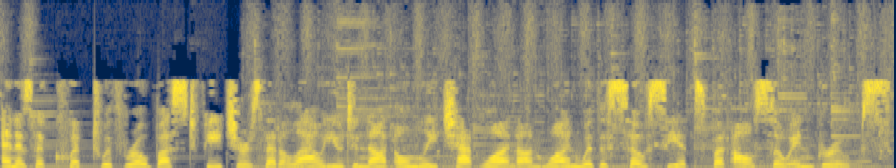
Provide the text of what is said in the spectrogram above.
and is equipped with robust features that allow you to not only chat one-on-one -on -one with associates but also in groups.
